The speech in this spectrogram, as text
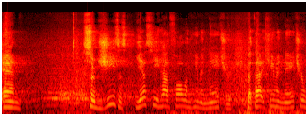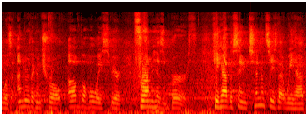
And so Jesus, yes, he had fallen human nature, but that human nature was under the control of the Holy Spirit from his birth. He had the same tendencies that we have,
